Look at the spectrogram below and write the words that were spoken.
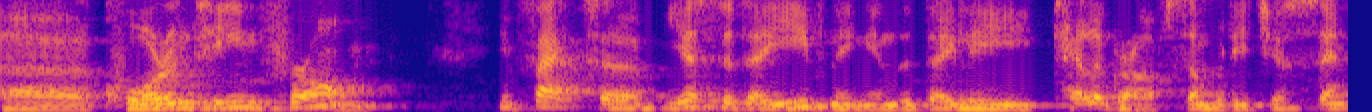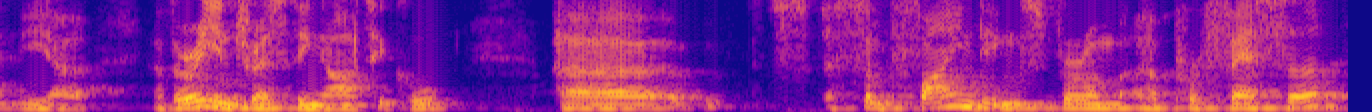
uh, quarantine from. In fact, uh, yesterday evening in the Daily Telegraph, somebody just sent me a, a very interesting article, uh, s- some findings from a professor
